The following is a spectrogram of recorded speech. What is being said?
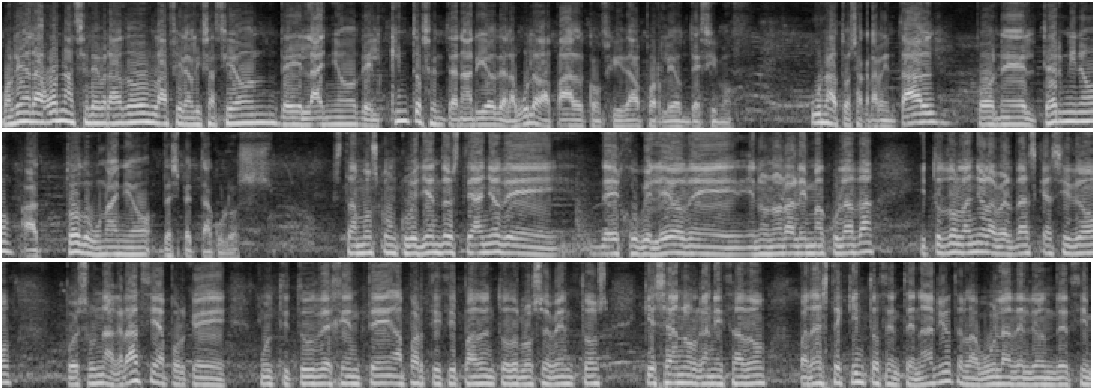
Molina Aragón ha celebrado la finalización del año del quinto centenario de la bula papal concedida por León X. Un acto sacramental pone el término a todo un año de espectáculos. Estamos concluyendo este año de, jubileo de, en honor a la Inmaculada y todo el año la verdad es que ha sido pues una gracia porque multitud de gente ha participado en todos los eventos que se han organizado para este quinto centenario de la bula de León X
